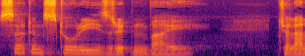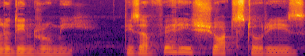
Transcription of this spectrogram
certain stories written by Jalaluddin Rumi. These are very short stories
